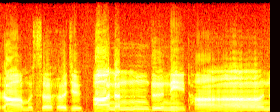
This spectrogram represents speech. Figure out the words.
રામ સહજ આનંદ નિધાન.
